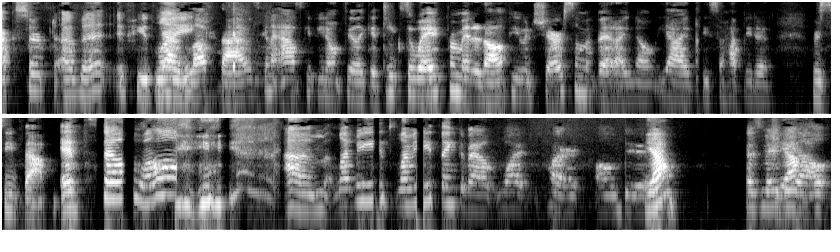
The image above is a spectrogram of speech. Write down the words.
excerpt of it if you'd like. Yeah, I love that. I was going to ask if you don't feel like it takes away from it at all, if you would share some of it. I know, yeah, I'd be so happy to receive that. It's so long. um, let me let me think about what part I'll do. Yeah. Because maybe yeah. I'll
